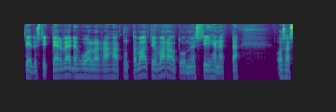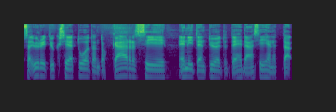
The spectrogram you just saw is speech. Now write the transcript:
tietysti terveydenhuollon rahat, mutta valtio varautuu myös siihen, että osassa yrityksiä tuotanto kärsii, eniten työtä tehdään siihen, että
